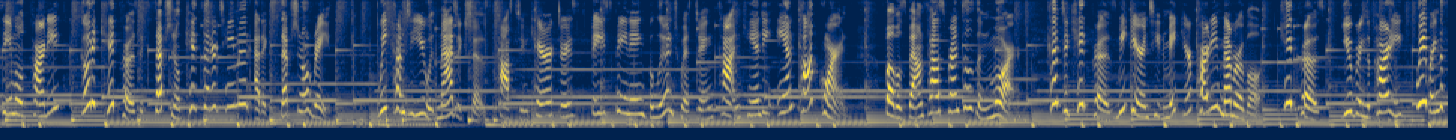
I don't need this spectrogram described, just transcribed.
same old party? Go to Kid Pro's Exceptional Kids Entertainment at exceptional rates. We come to you with magic shows, costume characters, face painting, balloon twisting, cotton candy, and popcorn. Bubbles Bounce House rentals and more. Come to Kid Pros. We guarantee to make your party memorable. Kid Pros, you bring the party, we bring the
